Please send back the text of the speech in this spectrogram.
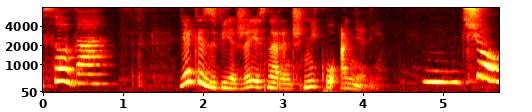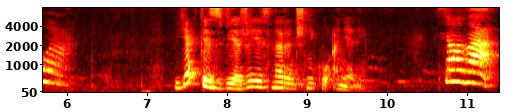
Sowa. Jakie zwierzę jest na ręczniku Anieli? Mm, psioła. Jakie zwierzę jest na ręczniku Anieli? Sowa.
